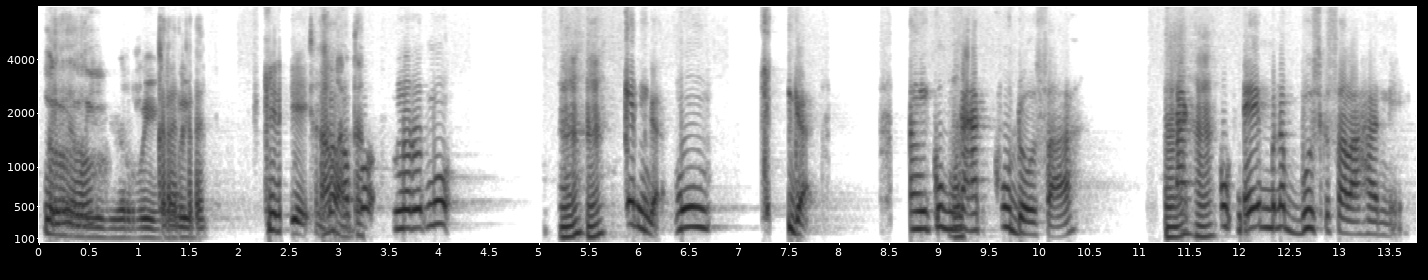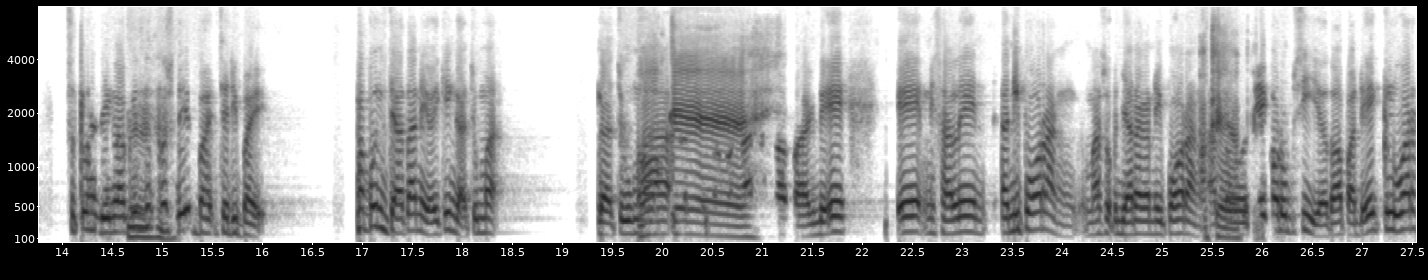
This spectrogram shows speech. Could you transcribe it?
ngeri ngeri Keren keren. Gini, gini. Ah, So, mantap. apa menurutmu hmm, mungkin nggak? Mungkin nggak? Angiku ngaku dosa, Hmm, hmm. aku dia menebus kesalahan nih. Setelah dia ngelakuin itu Mhm. terus dia ba- jadi baik. Apa pun kejahatan ya, ini nggak cuma nggak cuma oke apa dia dia misalnya eh, nipu orang masuk penjara kan nipu orang Oke, atau oke. dia korupsi atau apa dia keluar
